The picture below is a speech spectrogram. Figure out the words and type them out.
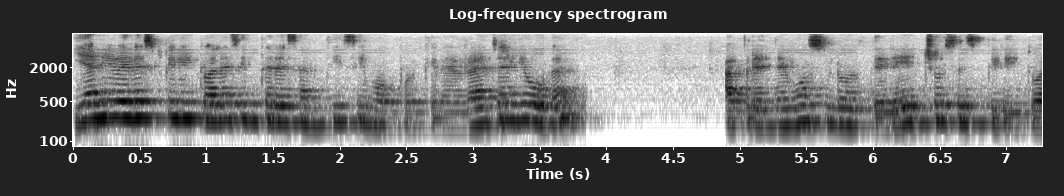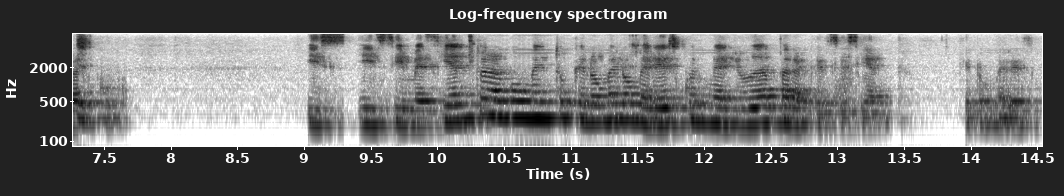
Y a nivel espiritual es interesantísimo porque en el Raja Yoga aprendemos los derechos espirituales. Y, y, si me siento en algún momento que no me lo merezco, me ayuda para que se sienta que lo merezco.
